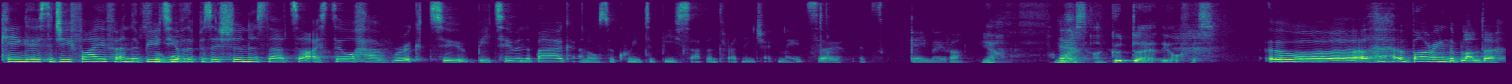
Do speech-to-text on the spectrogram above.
King goes to g5, and the beauty of the position is that uh, I still have rook to b2 in the bag, and also queen to b7, threatening checkmate. So it's game over. yeah, a nice, a good day at the office. Oh, uh, barring the blunder,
